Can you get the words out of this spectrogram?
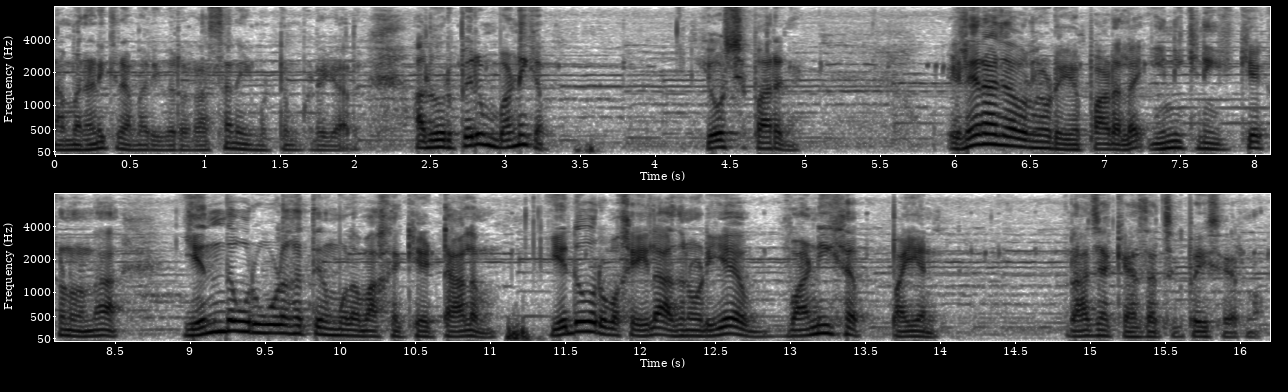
நம்ம நினைக்கிற மாதிரி ஒரு ரசனை மட்டும் கிடையாது. அது ஒரு பெரும் வணிகம். யோசிச்சு பாருங்கள் இளையராஜா அவர்களுடைய பாடலை இன்னைக்கு நீங்கள் கேட்கணுன்னா எந்த ஒரு ஊடகத்தின் மூலமாக கேட்டாலும் ஏதோ ஒரு வகையில் அதனுடைய வணிக பயன் ராஜா கேசட்ஸுக்கு போய் சேரணும்.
